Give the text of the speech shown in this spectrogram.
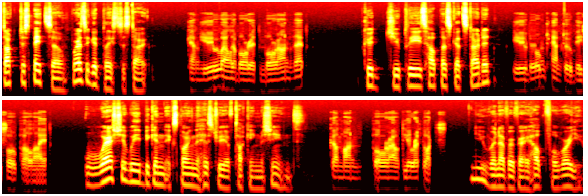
Dr. Sbaitso, where's a good place to start? Can you elaborate more on that? Could you please help us get started? You don't have to be so polite. Where should we begin exploring the history of talking machines? Come on, pour out your thoughts. You were never very helpful, were you?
